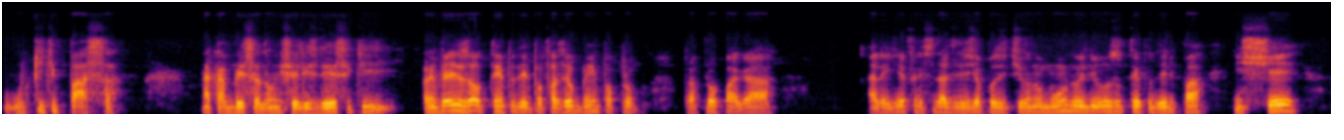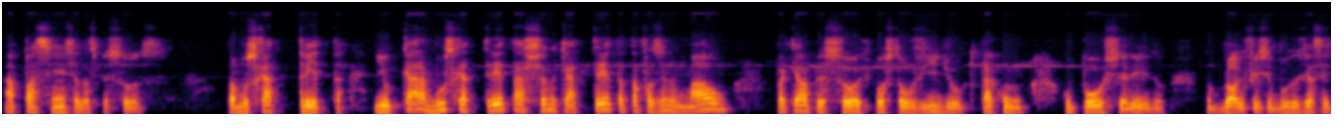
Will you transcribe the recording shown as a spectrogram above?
o que que passa na cabeça de um infeliz desse que, ao invés de usar o tempo dele para fazer o bem, para pro, propagar alegria, felicidade, energia positiva no mundo, ele usa o tempo dele para encher a paciência das pessoas, para buscar treta. E o cara busca treta achando que a treta está fazendo mal para aquela pessoa que postou o vídeo, que está com o post ali no, no blog, Facebook, que assim,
